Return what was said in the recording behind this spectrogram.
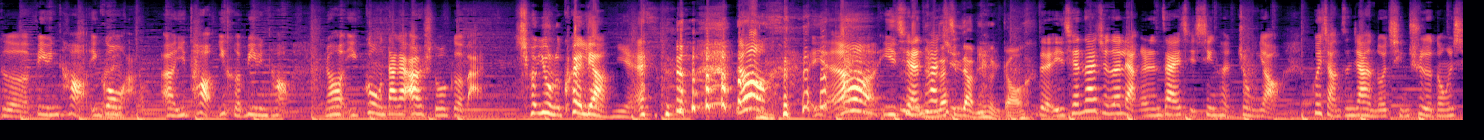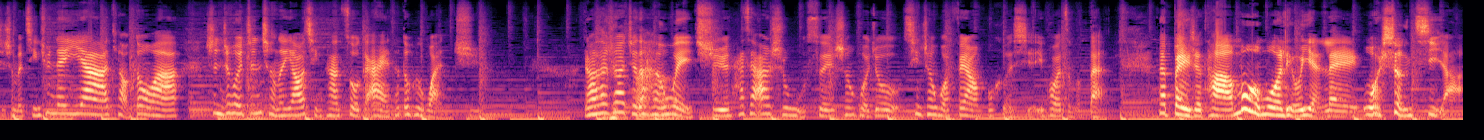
个避孕套，一共啊、呃一套一盒避孕套，然后一共大概二十多个吧，就用了快两年。然后，然后以前他性价比很高。对，以前他觉得两个人在一起性很重要，会想增加很多情趣的东西，什么情趣内衣啊、挑逗啊，甚至会真诚的邀请他做个爱，他都会婉拒。然后他说他觉得很委屈，他才二十五岁，生活就性生活非常不和谐，一会儿怎么办？他背着他默默流眼泪，我生气呀、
